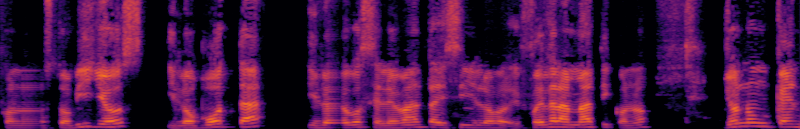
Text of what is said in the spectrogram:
con los tobillos y lo bota y luego se levanta y sí, lo, fue dramático, ¿no? Yo nunca,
